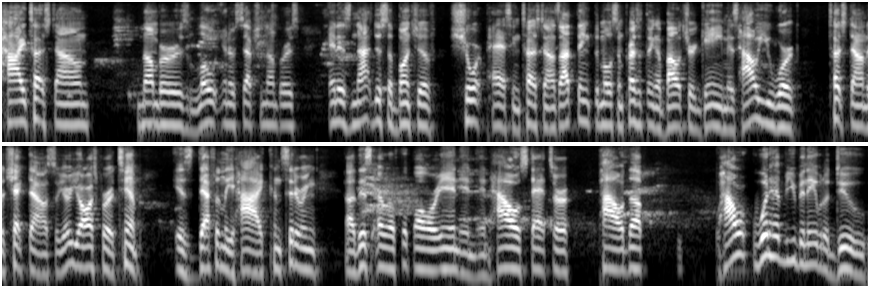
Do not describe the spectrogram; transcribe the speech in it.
high touchdown numbers, low interception numbers and it's not just a bunch of short passing touchdowns. I think the most impressive thing about your game is how you work touchdown to check down. So your yards per attempt is definitely high considering uh, this era of football we're in and, and how stats are piled up. How what have you been able to do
